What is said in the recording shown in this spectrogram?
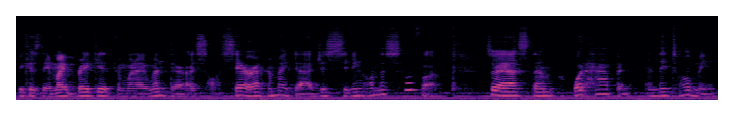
because they might break it. And when I went there, I saw Sarah and my dad just sitting on the sofa. So I asked them what happened, and they told me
